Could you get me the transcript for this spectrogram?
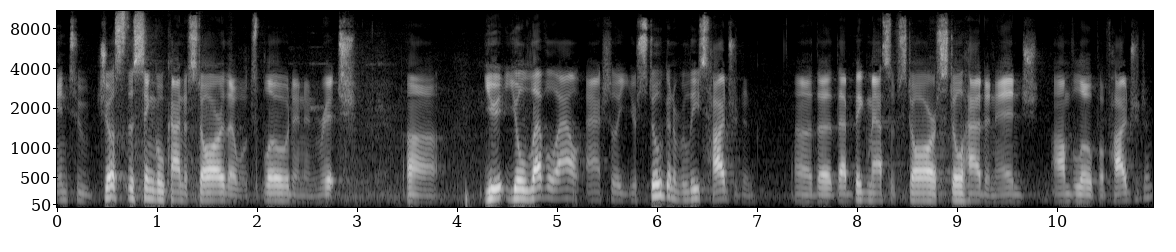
into just the single kind of star that will explode and enrich. Uh, you, will level out, actually, you're still going to release hydrogen. Uh, the, that big massive star still had an edge envelope of hydrogen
